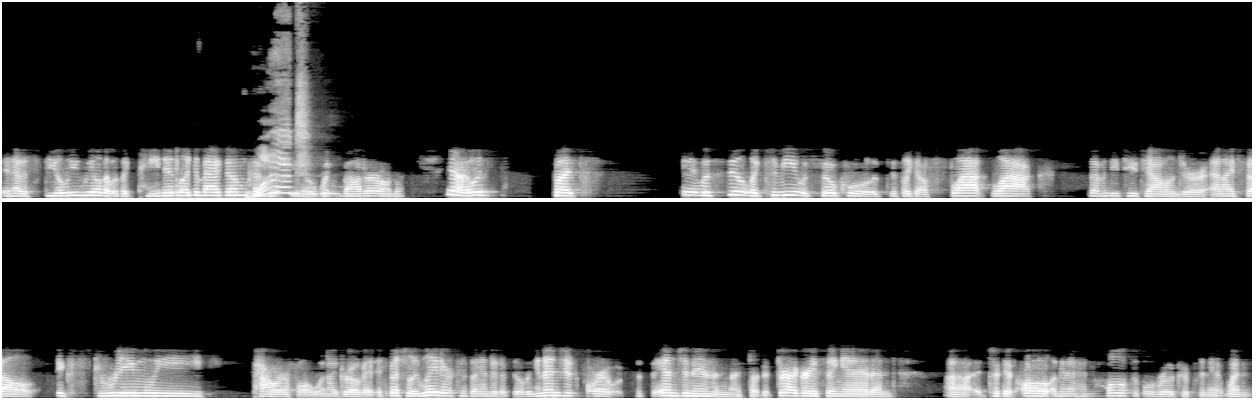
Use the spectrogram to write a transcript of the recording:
it had a Steely wheel that was like painted like a Magnum because it you know wouldn't matter on the. Yeah, it was, but it was still like to me it was so cool. It was just like a flat black '72 Challenger, and I felt extremely powerful when I drove it, especially later because I ended up building an engine for it, put the engine in, and I started drag racing it, and uh, took it all. I mean, I had multiple road trips in it. Went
